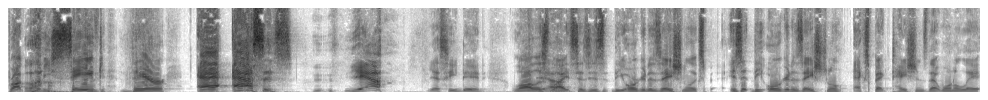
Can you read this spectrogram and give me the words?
Brock Purdy saved their a- asses. Yeah. Yes, he did. Lawless Yeah. Light says, "Is it the organizational? Exp- is it the organizational expectations that won't allow,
